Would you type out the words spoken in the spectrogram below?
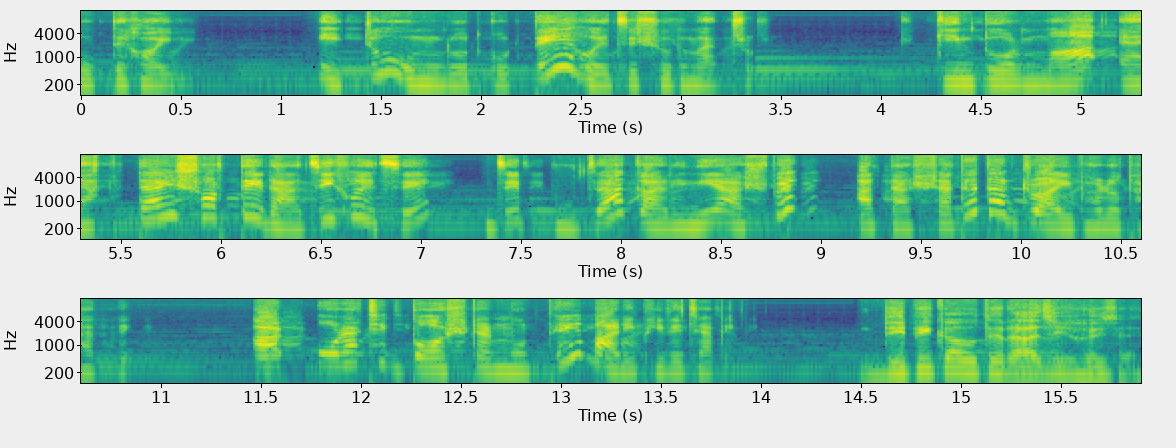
করতে হয়নি, একটু অনুরোধ করতেই হয়েছে শুধুমাত্র। কিন্তু ওর মা একটাই শর্তে রাজি হয়েছে যে পূজা গাড়ি নিয়ে আসবে আর তার সাথে তার ড্রাইভারও থাকবে। আর ওরা ঠিক দশটার মধ্যেই বাড়ি ফিরে যাবে। দীপিকা ওতে রাজি হয়ে যায়।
